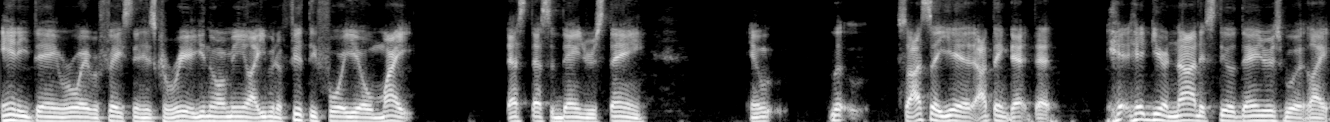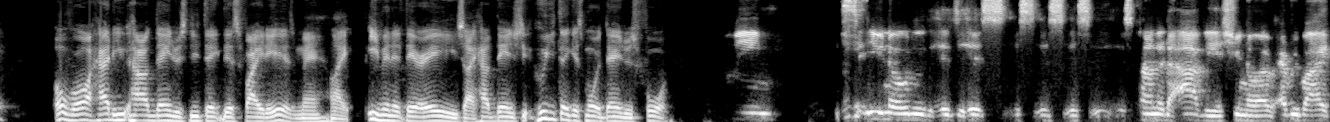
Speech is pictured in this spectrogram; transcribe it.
anything Roy ever faced in his career. You know what I mean? Like even a 54 year old Mike, that's that's a dangerous thing. And so I say, yeah, I think that that headgear not is still dangerous, but like overall, how do you how dangerous do you think this fight is, man? Like even at their age, like how dangerous? Who do you think is more dangerous for? I mean, you know, it's it's it's it's it's, it's kind of the obvious. You know, everybody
